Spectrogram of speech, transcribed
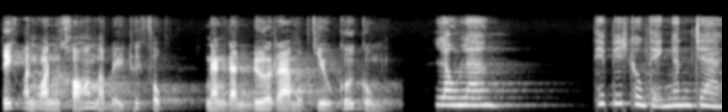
Tiết oanh oanh khó mà bị thuyết phục, nàng đành đưa ra một chiêu cuối cùng. Long Lan, thiếp biết không thể ngăn chàng,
